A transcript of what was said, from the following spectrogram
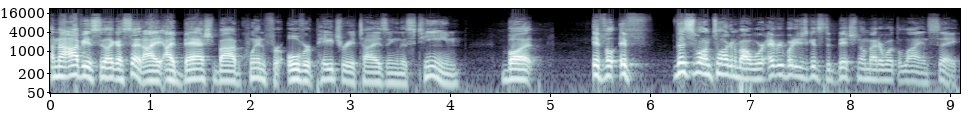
And obviously, like I said, I, I bashed Bob Quinn for over patriotizing this team. But if if this is what I'm talking about, where everybody just gets to bitch no matter what the Lions say.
